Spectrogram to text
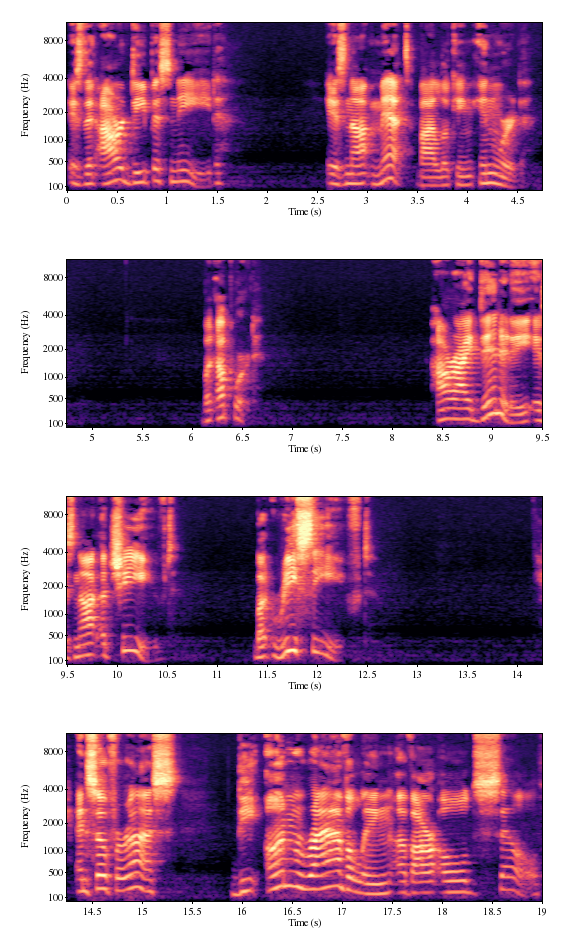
is that our deepest need is not met by looking inward but upward. Our identity is not achieved, but received. And so for us, the unraveling of our old self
